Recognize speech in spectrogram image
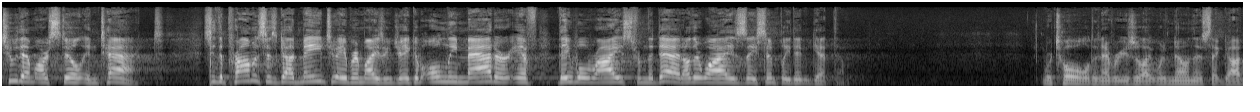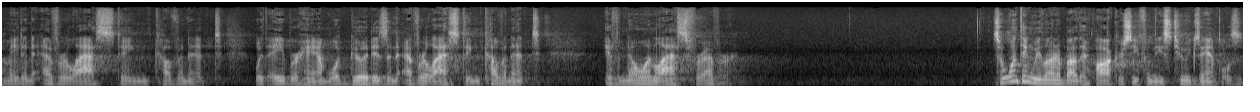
to them are still intact. See, the promises God made to Abraham, Isaac, and Jacob only matter if they will rise from the dead. Otherwise, they simply didn't get them. We're told, and every Israelite would have known this, that God made an everlasting covenant with Abraham. What good is an everlasting covenant if no one lasts forever? So, one thing we learn about the hypocrisy from these two examples,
